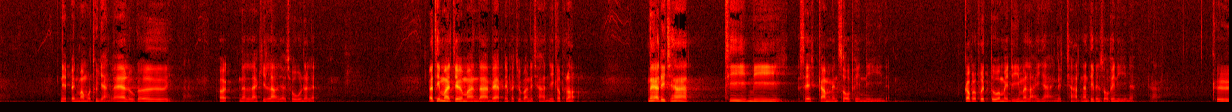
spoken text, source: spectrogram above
ครับเนี่ยเป็นมาหมดทุกอย่างแล้วลูกเอ้ยครับเพราะนั่นแหละกินเหล้าเจ้าชู้นั่นแหละ แล้วที่มาเจอมารดาแบบในปัจจุบันชาตินี้ก็เพราะ ในอดีตชาติที่มีเศษกรรมเป็นโสเพณีเนี่ย ก็ประพฤติตัวไม่ดีมาหลายอย่างในชาตินั้นที่เป็นโสเพณีนะคือ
